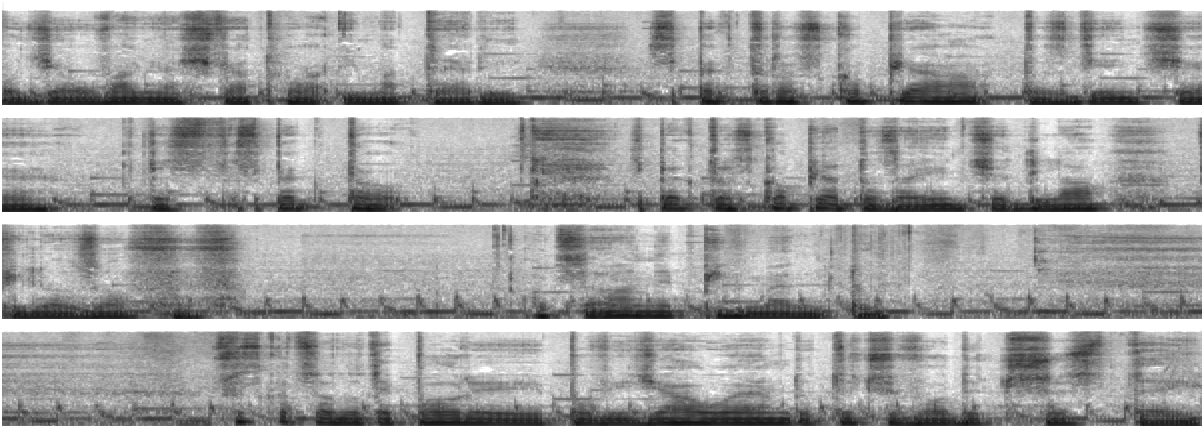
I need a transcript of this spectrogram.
oddziaływania światła i materii. Spektroskopia to zdjęcie spektro, spektroskopia to zajęcie dla filozofów. Oceany pigmentu. Wszystko, co do tej pory powiedziałem, dotyczy wody czystej.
